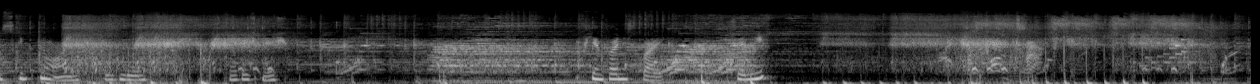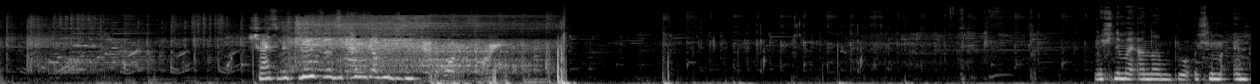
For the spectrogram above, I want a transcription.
Es gibt nur einen. Welchen denn? Sag ich nicht. Auf jeden Fall nicht Spike. Shelly? Scheiße, das ist, weil sie kann mich auch mit diesem. Ich nehme einen anderen Bro. Ich nehme ähm,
